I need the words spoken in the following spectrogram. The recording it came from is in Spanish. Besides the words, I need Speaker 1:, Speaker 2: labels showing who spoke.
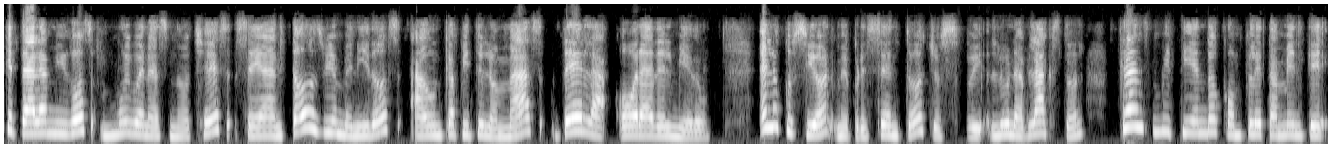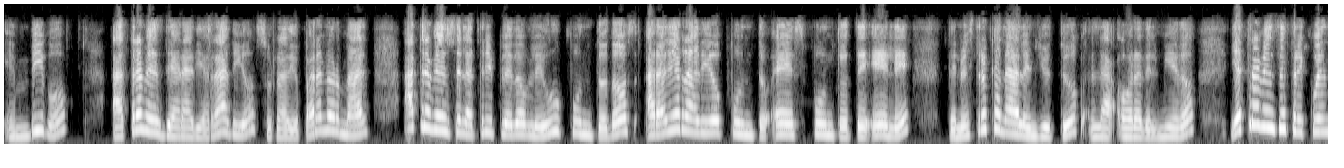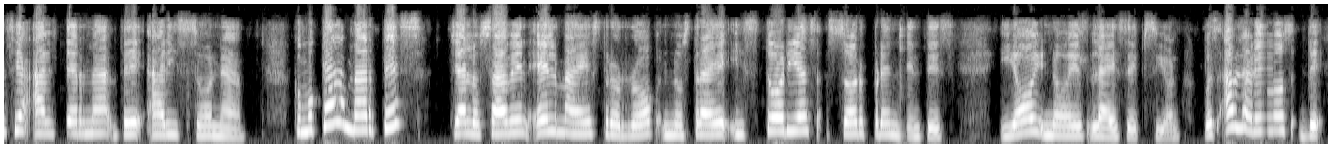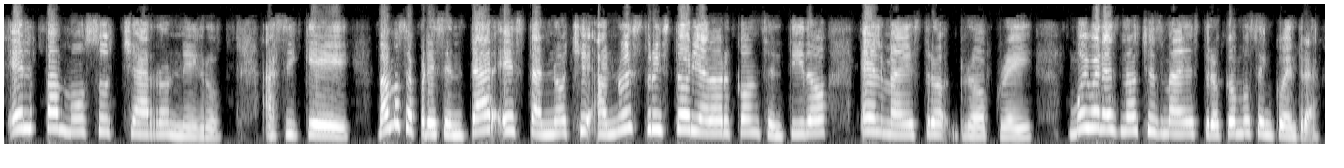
Speaker 1: ¿qué tal amigos? Muy buenas noches. Sean todos bienvenidos a un capítulo más de La Hora del Miedo. En locución me presento, yo soy Luna Blackstone, transmitiendo completamente en vivo a través de Aradia Radio, su radio paranormal, a través de la www.2aradiaradio.es.tl, de nuestro canal en YouTube, La Hora del Miedo, y a través de frecuencia alterna de Arizona. Como cada martes, ya lo saben, el maestro Rob nos trae historias sorprendentes y hoy no es la excepción, pues hablaremos de el famoso charro negro. Así que vamos a presentar esta noche a nuestro historiador consentido, el maestro Rob Gray. Muy buenas noches, maestro, ¿cómo se encuentra?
